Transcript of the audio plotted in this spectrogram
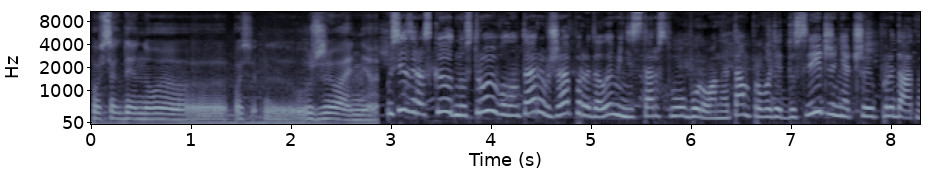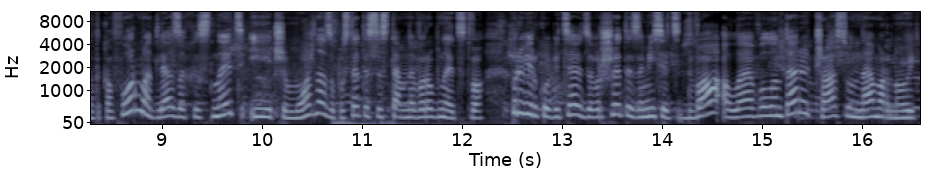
повсякденного е, е, вживання. Усі зразки однострою волонтери вже передали Міністерству оборони. Там проводять дослідження, чи придатна така форма для захисниць і чи можна запустити системне виробництво. Перевірку обіцяють завершити за місяць-два, але волонтери часу не марнують.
